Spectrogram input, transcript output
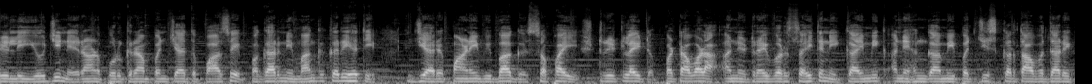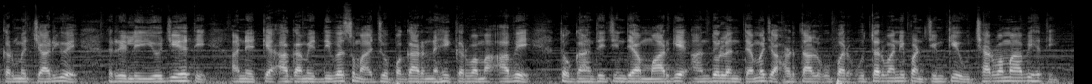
રેલી યોજીને રાણપુર ગ્રામ પંચાયત પાસે પગારની માંગ કરી હતી. જ્યારે પાણી વિભાગ, સફાઈ, સ્ટ્રીટ લાઇટ, પટાવાળા અને ડ્રાઈવર સહિતની કાયમિક અને હંગામી પચીસ કરતાં વધારે કર્મચારીઓએ રેલી યોજી હતી અને કે આગામી દિવસમાં જો પગાર નહીં કરવામાં આવે તો ગાંધી ચિંધ્યા માર્ગે આંદોલન તેમજ હડતાલ ઉપર ઉતરવાની પણ ચીમકી ઉચ્ચારવામાં આવી હતી.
